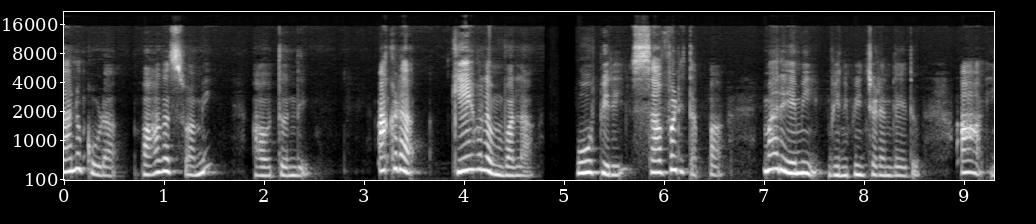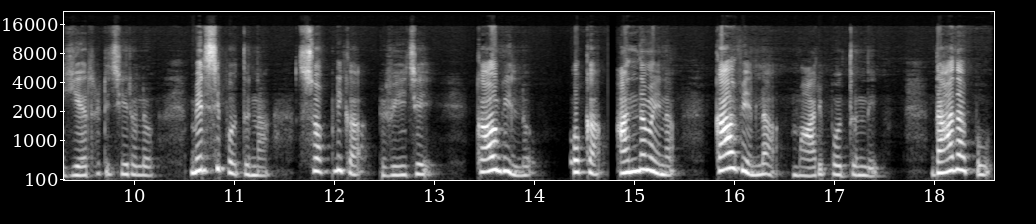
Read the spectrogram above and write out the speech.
తను కూడా భాగస్వామి అవుతుంది. అక్కడ కేవలం వల్ల ఊపిరి సవ్వడి తప్ప మరేమీ వినిపించడం లేదు. ఆ ఎర్రటి చీరలో మెరిసిపోతున్న స్వప్నిక విజయ్ కావ్యంలో ఒక అందమైన కావ్యంలా మారిపోతుంది. దాదాపు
